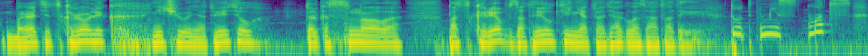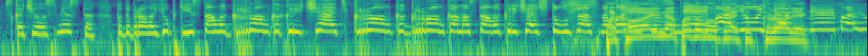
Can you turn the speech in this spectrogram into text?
Братец Кролик ничего не ответил, только снова поскреб в затылке, не отводя глаза от воды. Тут мисс Моц вскочила с места, подобрала юбки и стала громко кричать, громко-громко она стала кричать, что ужасно Спокойно, боится змей, подумал боюсь, я змей, боюсь.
